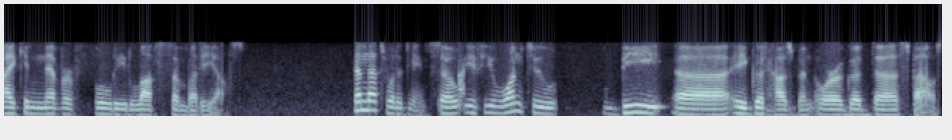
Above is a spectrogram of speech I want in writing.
I can never fully love somebody else. And that's what it means. So if you want to be uh, a good husband or a good uh, spouse,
